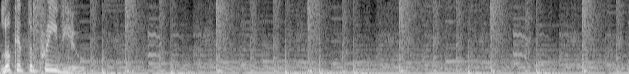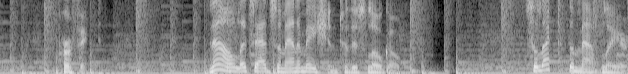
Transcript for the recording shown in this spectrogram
Look at the preview. Perfect. Now let's add some animation to this logo. Select the map layer.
